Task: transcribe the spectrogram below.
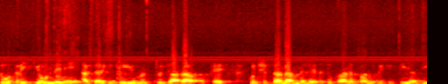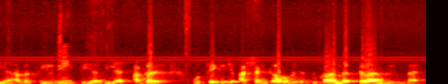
ਦੋ ਤਰੀਕੇ ਹੁੰਦੇ ਨੇ। ਅਗਰ ਇੱਕ ਲਿਮਿਟ ਤੋਂ ਜ਼ਿਆਦਾ ਉੱਥੇ ਕੁਝ ਇਦਾਂ ਦਾ ਮਿਲੇ ਤਾਂ ਦੁਕਾਨ ਬੰਦ ਵੀ ਕੀਤੀ ਜਾਂਦੀ ਹੈ ਅਗਰ ਸੀਲ ਵੀ। ਕੀਤੀ ਜਾਂਦੀ ਹੈ। ਅਗਰ ਉੱਥੇ ਕੁਝ ਆਸ਼ੰਕਾ ਹੋਵੇ ਤਾਂ ਦੁਕਾਨ ਦਾ ਚਲਾਨ ਵੀ ਹੁੰਦਾ ਹੈ।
